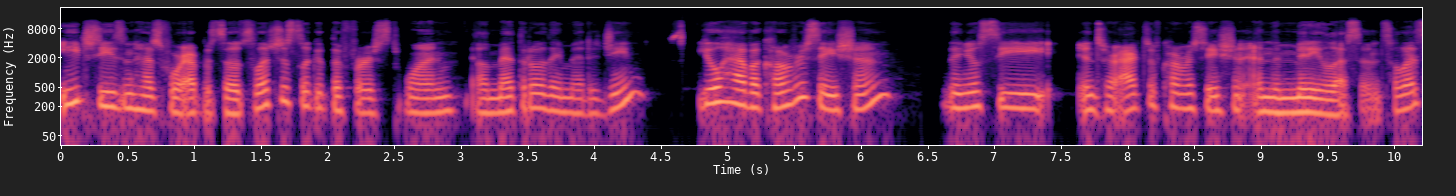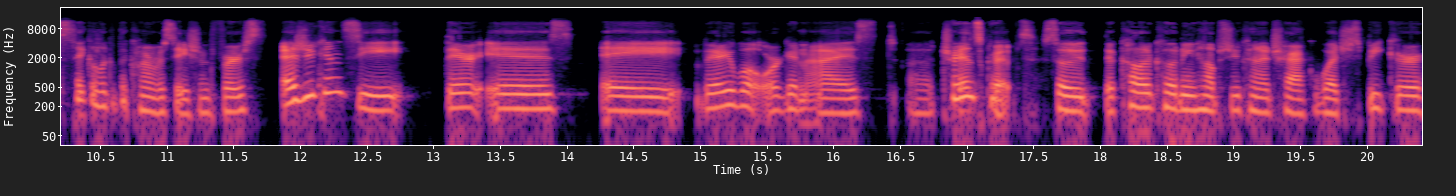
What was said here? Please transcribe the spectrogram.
each season has four episodes. So let's just look at the first one El Metro de Medellin. You'll have a conversation, then you'll see interactive conversation and the mini lesson. So let's take a look at the conversation first. As you can see, there is a very well organized uh, transcript. So the color coding helps you kind of track which speaker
